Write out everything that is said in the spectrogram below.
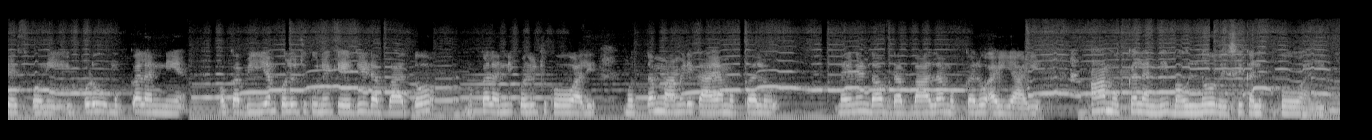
చేసుకొని ఇప్పుడు ముక్కలన్నీ ఒక బియ్యం కొలుచుకునే కేజీ డబ్బాతో ముక్కలన్నీ కొలుచుకోవాలి. మొత్తం మామిడికాయ ముక్కలు నైన్ అండ్ హాఫ్ డబ్బాల ముక్కలు అయ్యాయి. ఆ ముక్కలన్నీ బౌల్లో వేసి కలుపుకోవాలి.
